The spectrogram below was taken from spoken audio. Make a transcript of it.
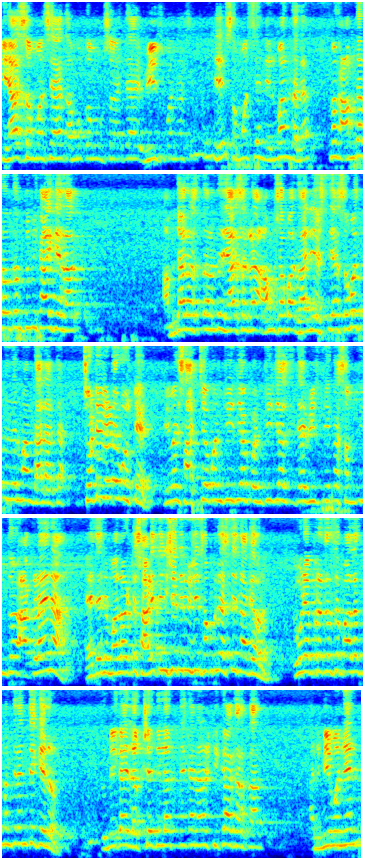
की ह्या समस्या आहेत अमुक अमुक समस्या वीज पण असेल म्हणजे हे समस्या निर्माण झाल्या. मग आमदार होताना तुम्ही काय केलात? आमदार असताना तर ह्या सगळ्या आमसभा झाली असते या समस्या निर्माण झाल्या असत्या. छोट्या छोट्या गोष्टी आहेत. इव्हन सातशे पंचवीस ज्या पंचवीसच्या ज्या वीस का समथिंग जो आकडा आहे ना याच्याने मला वाटतं साडेतीनशे तरी विषय संपले असते जागेवर. एवढ्या प्रकारचं पालकमंत्र्यांनी ते केलं. तुम्ही काही लक्ष दिलात नाही का? नाही टीका करतात. आणि मी म्हणेन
